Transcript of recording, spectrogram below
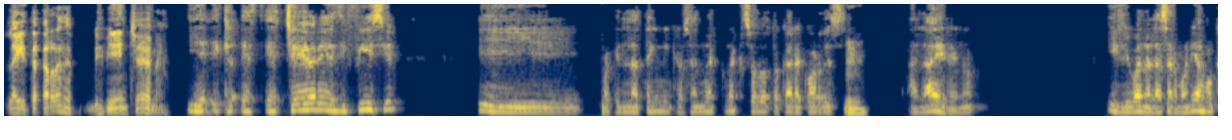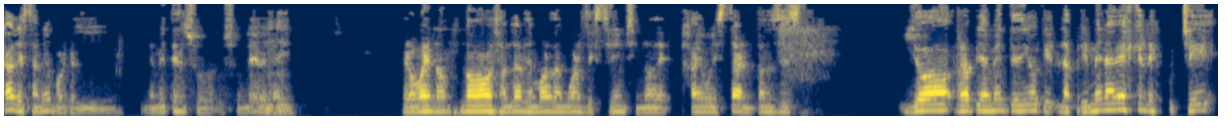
La guitarra es, de- es bien chévere. y es, es- es chévere, es difícil, y porque la técnica, o sea, no es, no es solo tocar acordes Mm. al aire, ¿no? Y bueno, las armonías vocales también, porque le meten su, su level ahí. Pero bueno, no vamos a hablar de More Than Words Extreme, sino de Highway Star. Entonces, yo rápidamente digo que la primera vez que la escuché,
